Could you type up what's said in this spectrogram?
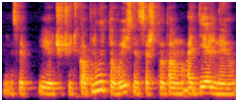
если ее чуть-чуть копнуть, то выяснится, что там отдельные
